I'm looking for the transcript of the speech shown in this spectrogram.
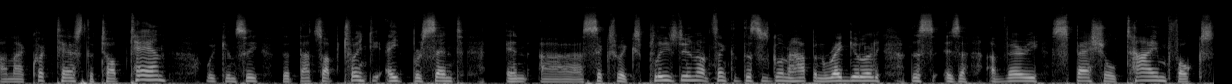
and I quick test the top 10, we can see that that's up 28% in uh, six weeks. Please do not think that this is going to happen regularly. This is a, a very special time, folks,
